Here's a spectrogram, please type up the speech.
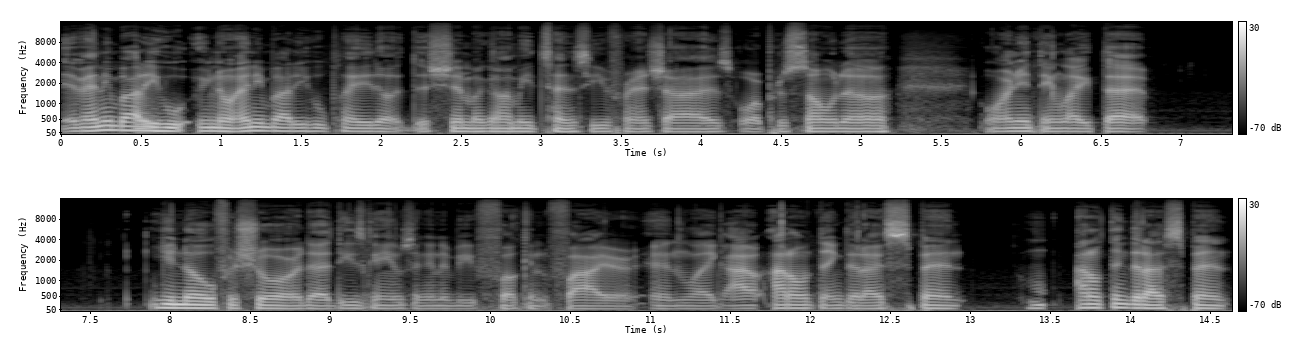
if anybody who you know anybody who played uh, the Shin Megami Tensei franchise or Persona or anything like that, you know for sure that these games are gonna be fucking fire. And like I I don't think that I spent I don't think that I spent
